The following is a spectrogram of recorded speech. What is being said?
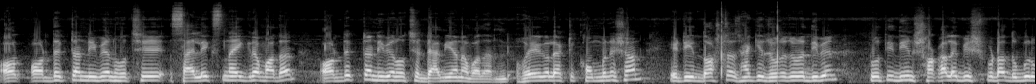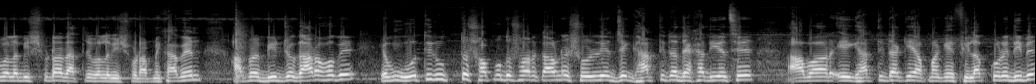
অর- অর্ধেকটা নেবেন হচ্ছে সাইলেক্স নাইগ্রা মাদার, অর্ধেকটা নেবেন হচ্ছে ড্যামিয়ানা মাদার। হয়ে গেল একটি কম্বিনেশান এটি দশটা ঝাঁকি জোরে জোরে দিবেন প্রতিদিন সকালে বিশ ফোঁটা দুপুরবেলা বিশ ফোঁটা রাত্রিবেলা বিশ ফোঁটা আপনি খাবেন। আপনার বীর্য গাঢ় হবে এবং অতিরিক্ত স্বপ্নদোষ হওয়ার কারণে শরীরের যে ঘাটতিটা দেখা দিয়েছে, আবার এই ঘাটতিটাকে আপনাকে ফিল করে দিবে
